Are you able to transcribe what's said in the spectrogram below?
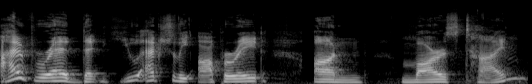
I've read that you actually operate on Mars time.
